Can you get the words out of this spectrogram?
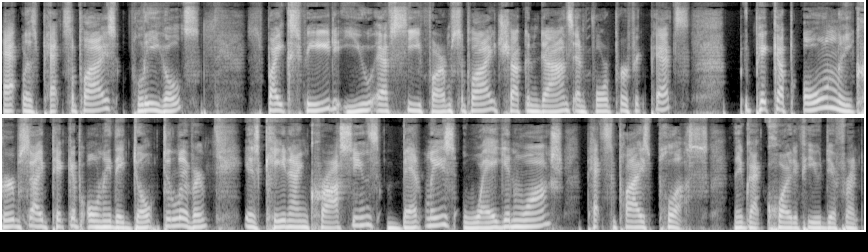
Atlas Pet Supplies, Flegels, Spike's Feed, UFC Farm Supply, Chuck and Don's, and Four Perfect Pets. Pickup only, curbside pickup only, they don't deliver, is Canine Crossings, Bentley's, Wagon Wash, Pet Supplies Plus. They've got quite a few different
